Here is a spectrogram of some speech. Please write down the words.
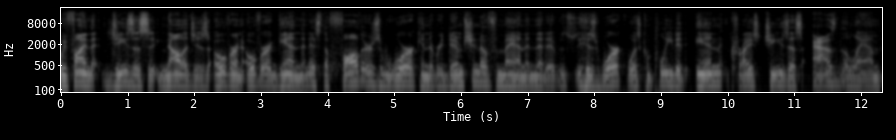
we find that Jesus acknowledges over and over again that it's the Father's work in the redemption of man and that it was his work was completed in Christ Jesus as the lamb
